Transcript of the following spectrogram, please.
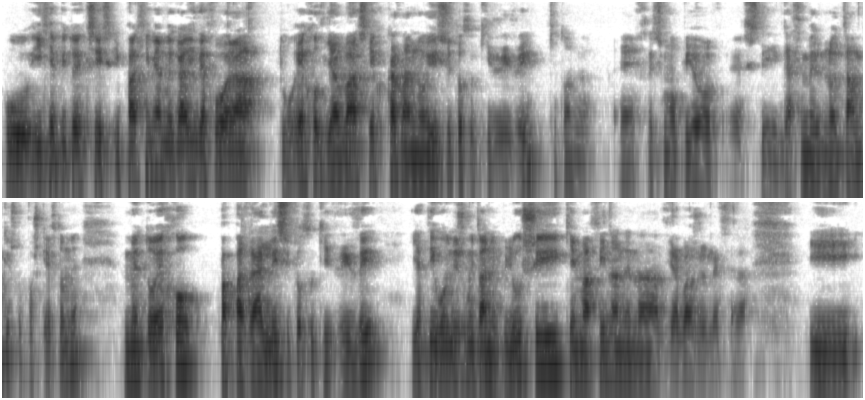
που είχε πει το εξής. Υπάρχει μια μεγάλη διαφορά του έχω διαβάσει, έχω κατανοήσει το Θουκυδίδη και τον ε, χρησιμοποιώ ε, στην καθημερινότητά μου και στο πώς σκέφτομαι, με το έχω παπαγαλίσει το Θουκυδίδη, γιατί οι γονείς μου ήταν πλούσιοι και με αφήνανε να διαβάζω ελεύθερα. Η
